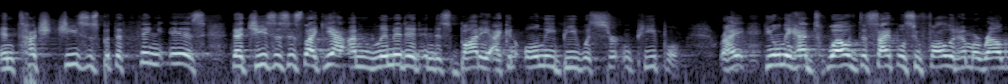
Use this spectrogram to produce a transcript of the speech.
and touch Jesus. But the thing is that Jesus is like, yeah, I'm limited in this body. I can only be with certain people, right? He only had 12 disciples who followed him around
